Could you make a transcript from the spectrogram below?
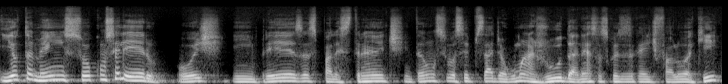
E eu também sou conselheiro hoje em empresas, palestrante. Então, se você precisar de alguma ajuda nessas coisas que a gente falou aqui,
